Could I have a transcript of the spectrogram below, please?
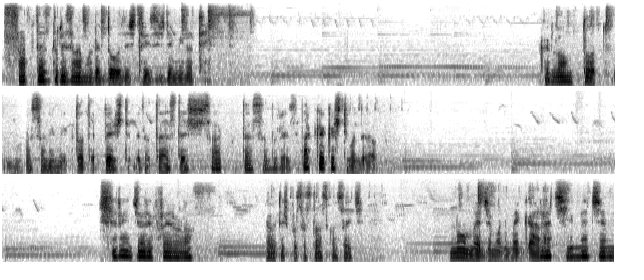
S-ar putea să dureze mai mult de 20-30 de minute. Că luăm tot, nu lăsăm nimic, toate peștele, toate astea și s-ar putea să dureze. Dar cred că știu unde le Ce range are fraierul ăla? Ia uite și pot să stau ascuns aici. Nu mergem în Megara, ci mergem...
